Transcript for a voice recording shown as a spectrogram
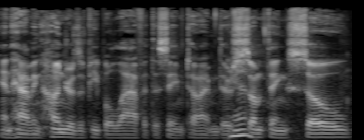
and having hundreds of people laugh at the same time. There's yeah. something so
